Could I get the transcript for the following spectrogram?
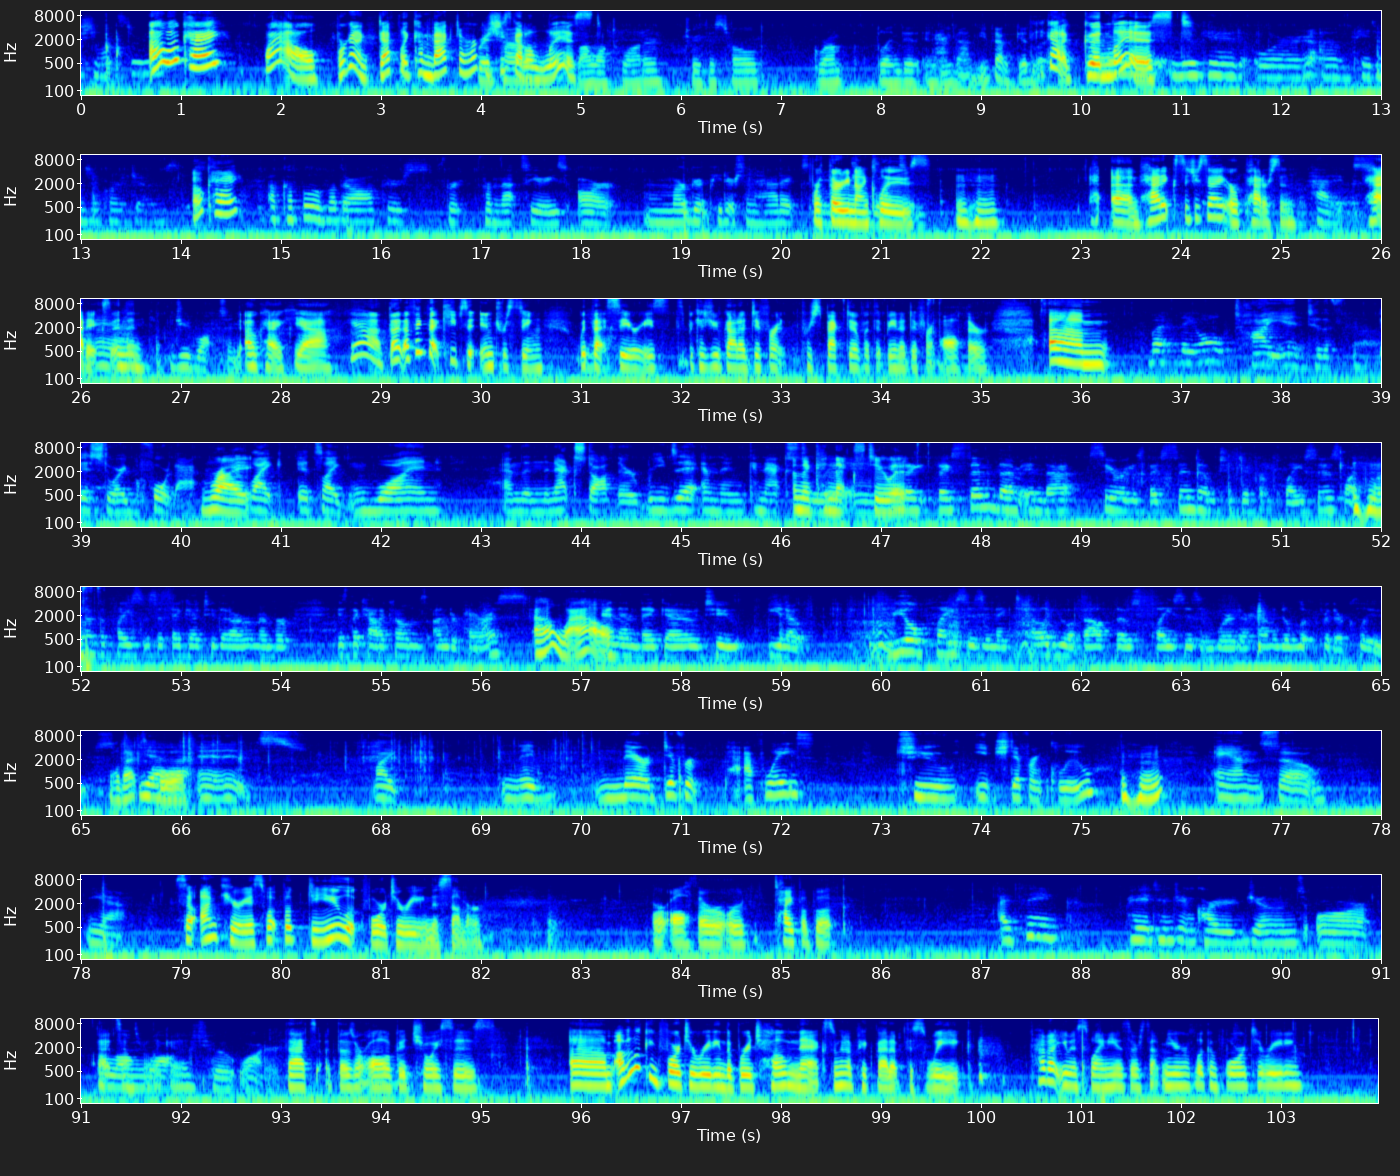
No, the book she wants to read. Oh, okay. Wow. We're going to definitely come back to her because she's got a list. I Walk to Water, Truth is Told, Grump, Blended, and Rebound. You've got a good list. You got a good Or list. New Kid or um, Pay Attention Carter Jones. Okay. a couple of other authors for, from that series are Margaret Peterson Haddix For and 39 Jude clues. Mm-hmm. Um, Haddix, did you say? Or Patterson? Haddix. Haddix, and then- Jude Watson. Okay, yeah. Yeah. That, I think that keeps it interesting with that series because you've got a different perspective with it being a different author. Um, But they all tie into the this story before that. right. Like it's like one, and then the next author reads it and then connects. And then to connects it to And it. they, they send them in that series, they send them to different places. Like Mm-hmm. one of the places that they go to that I remember is the catacombs under Paris. Oh, wow. And then they go to, you know, real places and they tell you about those places and where they're having to look for their clues. well, that's Yeah, cool. and it's like they there are different pathways to each different clue, Mm-hmm. and so yeah. So I'm curious, what book do you look forward to reading this summer? Or author or type of book? I think Pay Attention Carter Jones or That A sounds Long really Walk good. to Water. That's those are all good choices. Um, I'm looking forward to reading The Bridge Home next. I'm going to pick that up this week. How about you, Miss Swaney? Is there something you're looking forward to reading?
